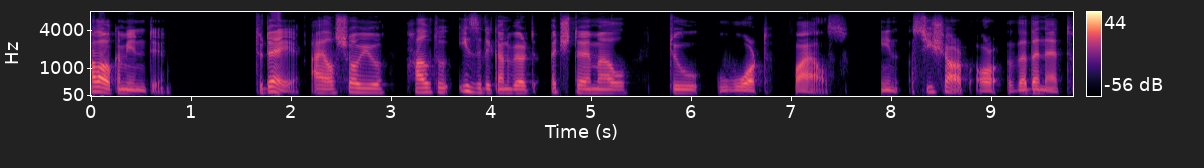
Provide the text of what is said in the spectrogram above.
Hello community! Today I'll show you how to easily convert HTML to Word files in C Sharp or VB.Net.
